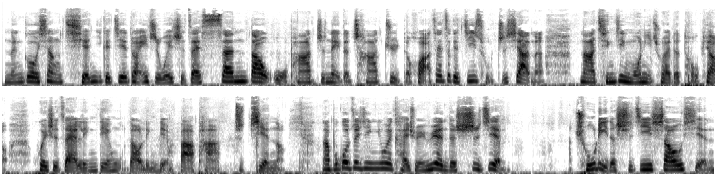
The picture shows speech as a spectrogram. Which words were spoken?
能够像前一个阶段一直维持在三到五趴之内的差距的话，在这个基础之下呢，那情境模拟出来的投票会是在零点五到零点八趴之间呢。那不过最近因为凯旋院的事件处理的时机稍嫌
